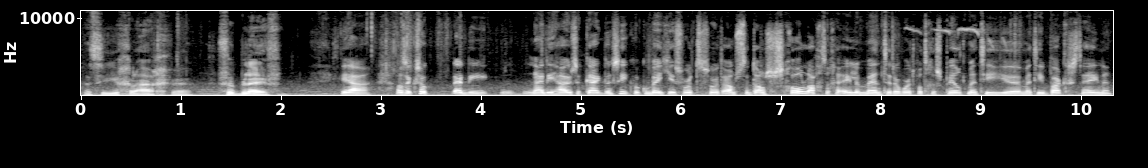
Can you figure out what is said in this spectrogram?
Dat ze hier graag verbleven. Ja, als ik zo naar die, naar die huizen kijk, dan zie ik ook een beetje een soort, soort Amsterdamse schoolachtige elementen. Er wordt wat gespeeld met die, uh, met die bakstenen.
